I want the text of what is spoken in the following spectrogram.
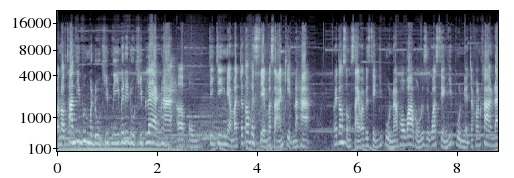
สำหรับท่านที่เพิ่งมาดูคลิปนี้ไม่ได้ดูคลิปแรกนะฮะเออผมจริงๆเนี่ยมันจะต้องเป็นเสียงภาษาอังกฤษนะฮะไม่ต้องสงสัยมันเป็นเสียงญี่ปุ่นนะเพราะว่าผมรู้สึกว่าเสียงญี่ปุ่นเนี่ยจะค่อนข้างได้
